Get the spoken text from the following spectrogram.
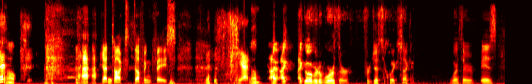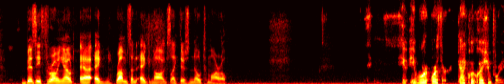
Oh, Cat talk stuffing face. yeah, um, I, I, I go over to Werther for just a quick second. Werther is busy throwing out uh, egg rums and eggnogs like there's no tomorrow. Hey, hey Werther, got a quick question for you.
